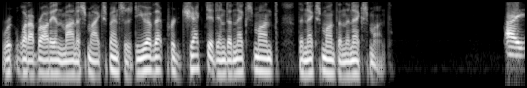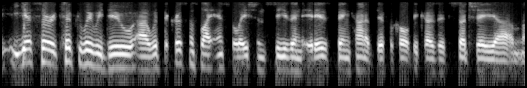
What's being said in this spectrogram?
what I brought in minus my expenses. Do you have that projected into next month, the next month and the next month? I yes, sir. Typically we do. Uh, with the Christmas light installation season, it has been kind of difficult because it's such a um,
